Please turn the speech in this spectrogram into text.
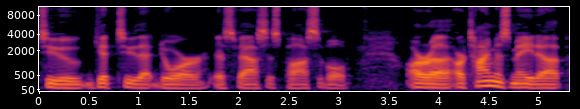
to get to that door as fast as possible. Our, uh, our time is made up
